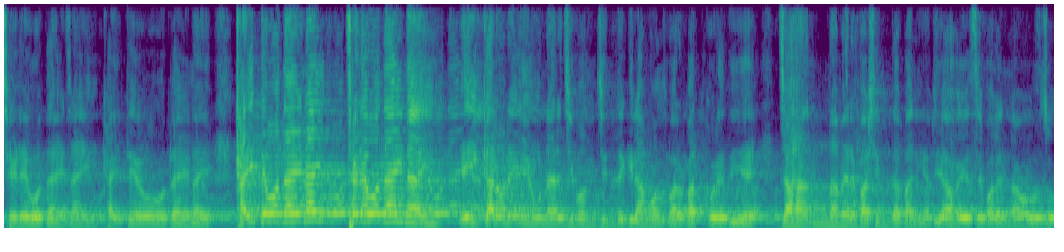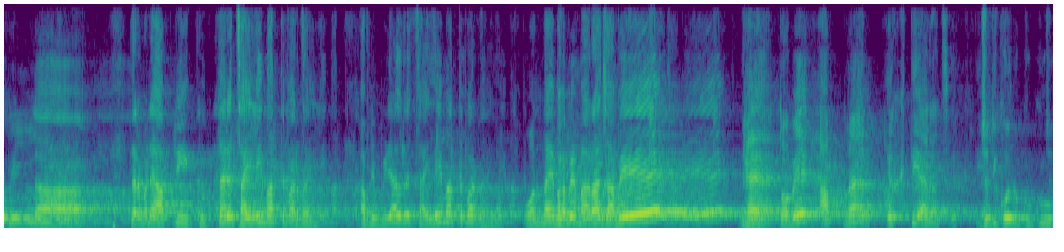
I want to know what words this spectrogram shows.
ছেড়েও দেয় নাই, খাইতেও দেয় নাই, খাইতেও দেয় নাই, ছেড়েও দেয় নাই। এই কারণে উনার জীবন জিন্দগির আমল বারবাদ করে দিয়ে জাহান নামের বাসিন্দা বানিয়ে দেওয়া হয়েছে বলেন না তার মানে আপনি কুত্তারে চাইলেই মারতে পারবেন না। আপনি বিড়ালরে চাইলেই মারতে পারবেন না। অন্যায় ভাবে মারা যাবে। হ্যাঁ তবে আপনার এখতিয়ার আছে। যদি কোনো কুকুর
